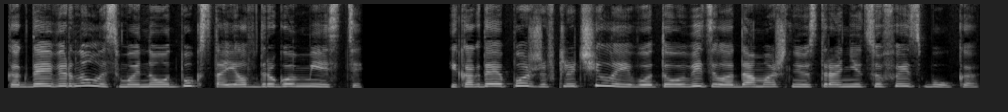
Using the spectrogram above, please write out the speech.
Когда я вернулась, мой ноутбук стоял в другом месте. И когда я позже включила его, то увидела домашнюю страницу Фейсбука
